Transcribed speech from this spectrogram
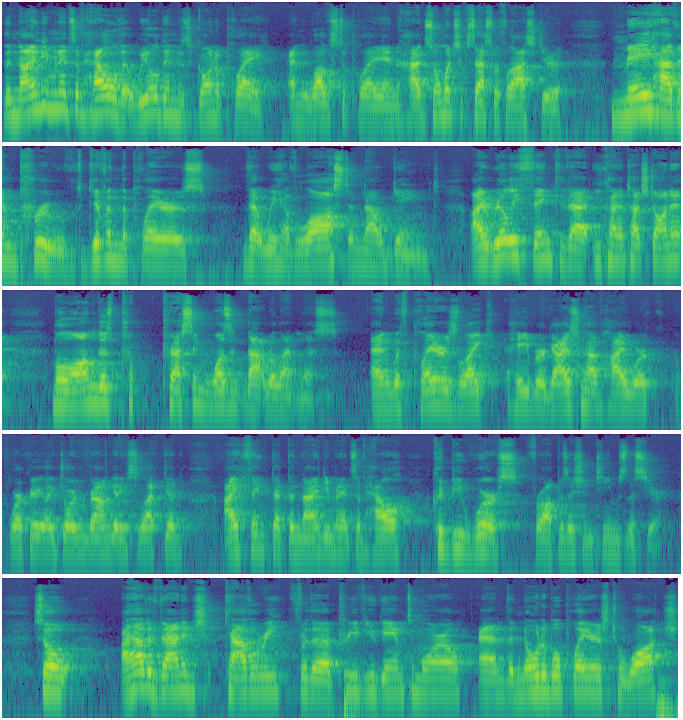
The 90 minutes of hell that Wheeldon is going to play and loves to play and had so much success with last year may have improved given the players that we have lost and now gained. I really think that you kind of touched on it. Malonga's pr- pressing wasn't that relentless. And with players like Haber, guys who have high work work rate like Jordan Brown getting selected, I think that the 90 minutes of hell could be worse for opposition teams this year. So I have advantage cavalry for the preview game tomorrow, and the notable players to watch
